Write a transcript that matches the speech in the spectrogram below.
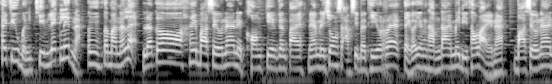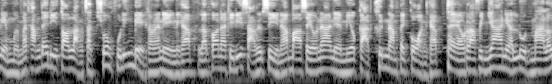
ให้ฟิลเหมือนทีมเล็กเล่นอะอืมประมาณนั้นแหละ แล้วก็ให้บาร์เซโลนาเนี่ยครองเกมกันไปนะครับในช่วง 30 นาทีแรกแต่ก็ยังทำได้ไม่ดีเท่าไหร่นะบาร์เซโลนาเนี่ยเหมือนมาทำได้ดีตอนหลังจากช่วงคูลิ่งเบรกเท่านั้นเองนะครับแล้วก็นาทีที่ 34 นะบาร์เซโลนาเนี่ยมีโอกาสขึ้นนำไปก่อนครับแต่ราฟินยาเนี่ยหลุดมาแล้ว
